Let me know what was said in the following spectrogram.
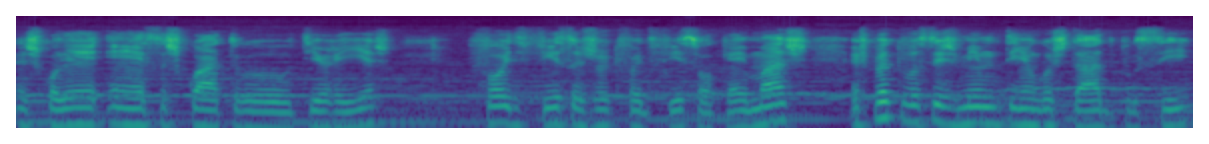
escolher em essas quatro teorias. Foi difícil, eu juro que foi difícil, ok? Mas eu espero que vocês mesmo tenham gostado por si.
